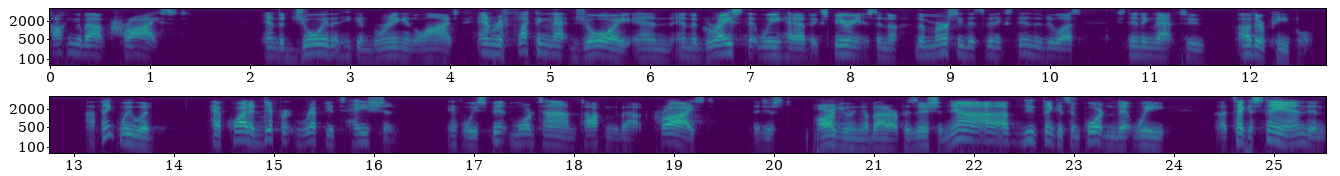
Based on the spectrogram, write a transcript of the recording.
talking about Christ and the joy that He can bring in lives, and reflecting that joy and, and the grace that we have experienced and the, the mercy that's been extended to us, extending that to other people. I think we would have quite a different reputation if we spent more time talking about Christ than just arguing about our position. Now, I, I do think it's important that we uh, take a stand and,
